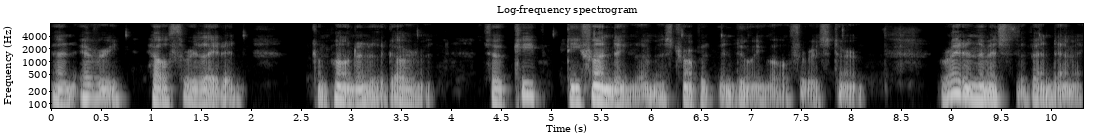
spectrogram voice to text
and every health related component of the government. So keep defunding them as Trump has been doing all through his term, right in the midst of the pandemic.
